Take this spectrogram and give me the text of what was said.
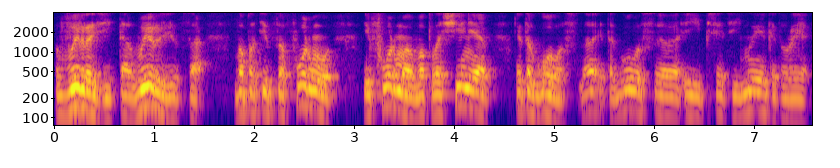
выразить, да, выразиться, воплотиться в форму. И форма воплощения – это голос. Да, это голос э, и 57-е, которые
